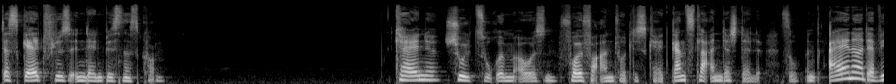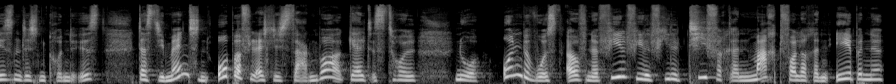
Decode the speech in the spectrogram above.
dass Geldflüsse in dein Business kommen. Keine Schuldsuche im Außen, Vollverantwortlichkeit, ganz klar an der Stelle. So. Und einer der wesentlichen Gründe ist, dass die Menschen oberflächlich sagen, boah, Geld ist toll, nur unbewusst auf einer viel, viel, viel tieferen, machtvolleren Ebene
